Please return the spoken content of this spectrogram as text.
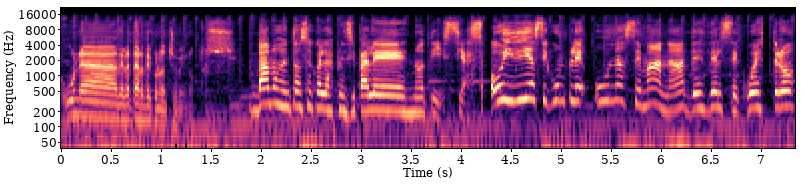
Una de la tarde con ocho minutos. Vamos entonces con las principales noticias. Hoy día se cumple una semana desde el secuestro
